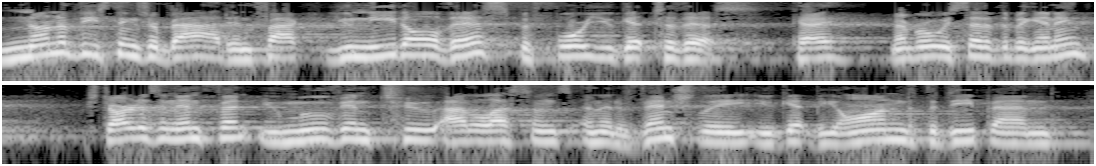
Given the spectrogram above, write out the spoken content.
None of these things are bad. In fact, you need all this before you get to this. Okay? Remember what we said at the beginning? You start as an infant, you move into adolescence, and then eventually you get beyond the deep end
